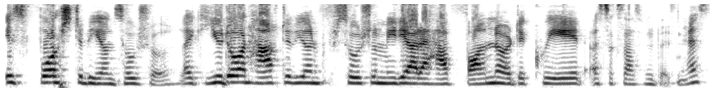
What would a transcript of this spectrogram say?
is forced to be on social. Like you don't have to be on social media to have fun or to create a successful business.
